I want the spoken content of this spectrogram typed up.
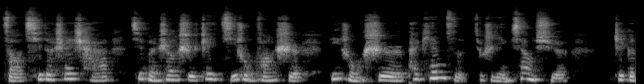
早期的筛查基本上是这几种方式。第一种是拍片子，就是影像学，这个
